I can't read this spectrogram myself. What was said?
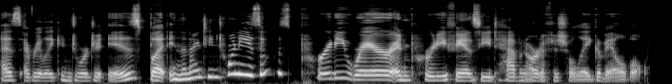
as every lake in Georgia is, but in the 1920s, it was pretty rare and pretty fancy to have an artificial lake available.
